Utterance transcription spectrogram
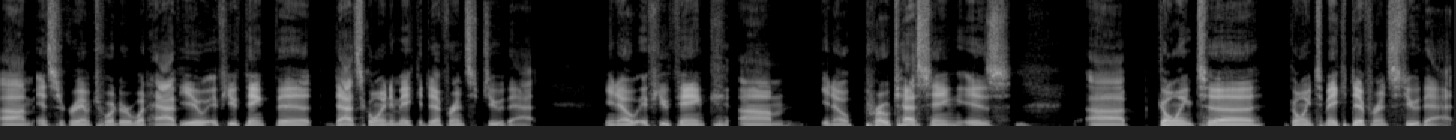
um, instagram twitter what have you if you think that that's going to make a difference do that you know if you think um, you know protesting is uh, going to going to make a difference do that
